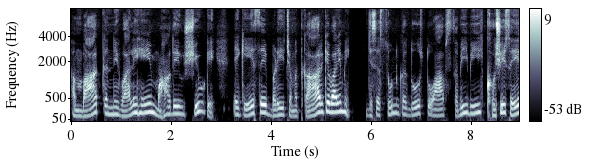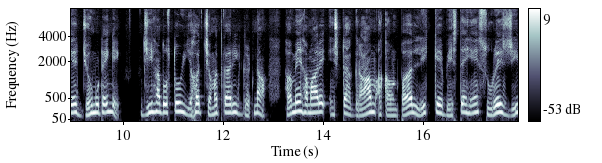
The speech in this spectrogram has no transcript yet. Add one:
हम बात करने वाले हैं महादेव शिव के एक ऐसे बड़े चमत्कार के बारे में, जिसे सुनकर दोस्तों आप सभी भी खुशी से झूम उठेंगे। जी हाँ दोस्तों, यह चमत्कारी घटना हमें हमारे इंस्टाग्राम अकाउंट पर लिख के भेजते हैं सुरेश जी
